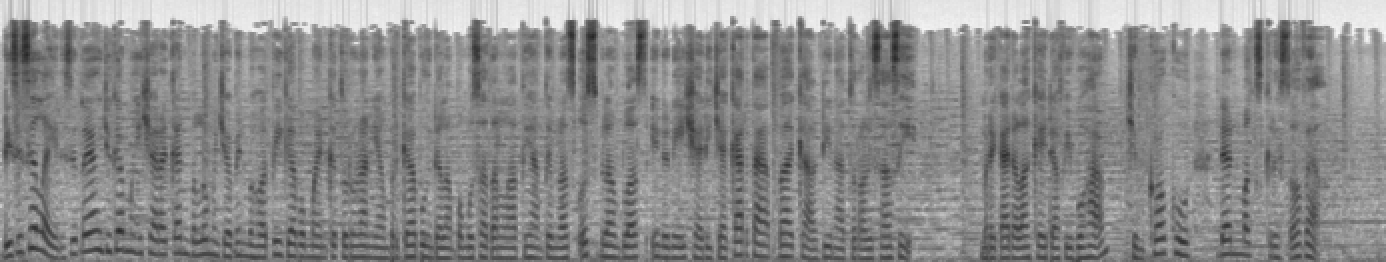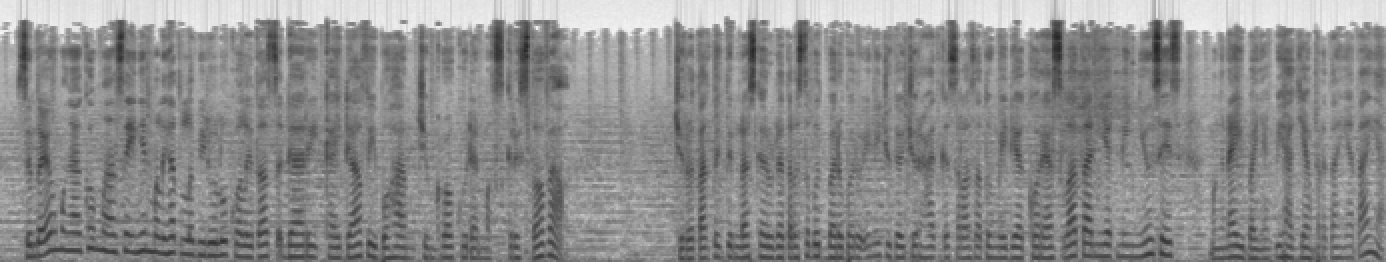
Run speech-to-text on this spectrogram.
Di sisi lain, Sintayong juga mengisyaratkan belum menjamin bahwa tiga pemain keturunan yang bergabung dalam pemusatan latihan timnas U19 Indonesia di Jakarta bakal dinaturalisasi. Mereka adalah Kaidafi Boham, Jim Kroku, dan Max Christoffel. Sintayong mengaku masih ingin melihat lebih dulu kualitas dari Kaidafi Boham, Jim Kroku, dan Max Christoffel. Juru taktik timnas Garuda tersebut baru-baru ini juga curhat ke salah satu media Korea Selatan yakni Newsis mengenai banyak pihak yang bertanya-tanya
